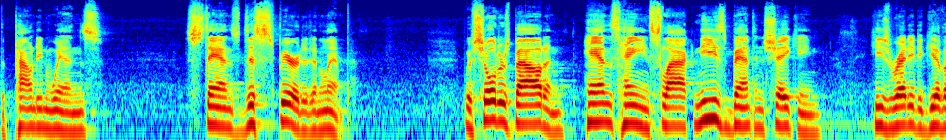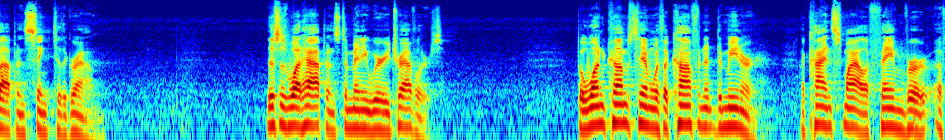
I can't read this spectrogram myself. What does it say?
the pounding winds, stands dispirited and limp. With shoulders bowed and hands hanging slack, knees bent and shaking, he's ready to give up and sink to the ground. This is what happens to many weary travelers. But one comes to him with a confident demeanor, a kind smile, a, ver- a,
